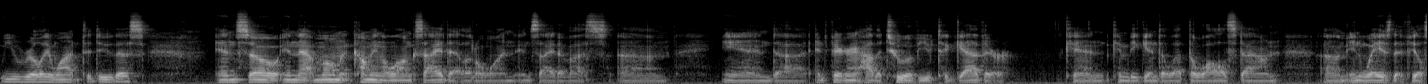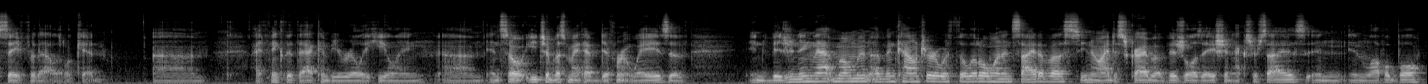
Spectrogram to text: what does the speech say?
you really want to do this? And so, in that moment, coming alongside that little one inside of us, um, and uh, and figuring out how the two of you together can can begin to let the walls down um, in ways that feel safe for that little kid. Um, I think that that can be really healing. Um, and so each of us might have different ways of envisioning that moment of encounter with the little one inside of us. You know, I describe a visualization exercise in, in Loveable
